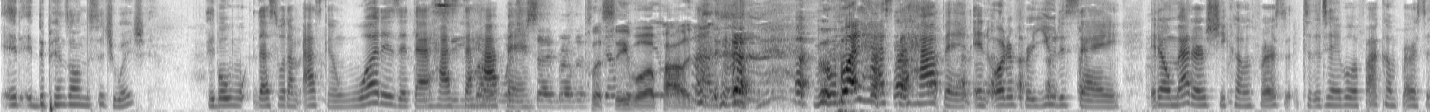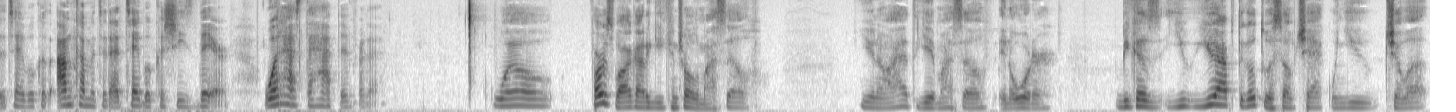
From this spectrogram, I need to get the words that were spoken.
it depends on the situation. It- But w- that's what I'm asking. What is it that has to happen? What you say, brother? Placebo apology. But what has to happen in order for you to say it don't matter if she comes first to the table, if I come first to the table, because I'm coming to that table because she's there. What has to happen for that? Well, first of all, I got to get control of myself. You know, I have to get myself in order because you you have to go through a self check when you show up,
